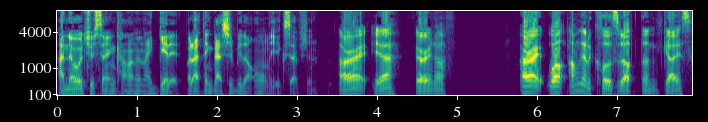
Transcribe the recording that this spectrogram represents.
I know what you're saying, Colin, and I get it, but I think that should be the only exception. All right. Yeah. Fair enough. All right. Well, I'm gonna close it up then, guys.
